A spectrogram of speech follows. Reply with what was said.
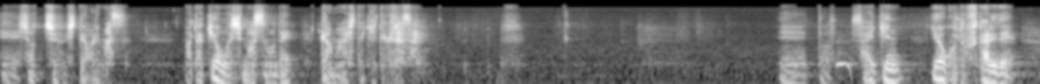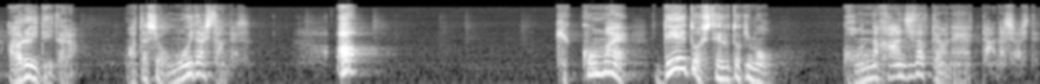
えー、しょっちゅうしております。また今日もしますので我慢して聞いてください。えっ、と最近陽子と2人で歩いていたら私は思い出したんです。あ結婚前デートしている時もこんな感じだったよねって話をして。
